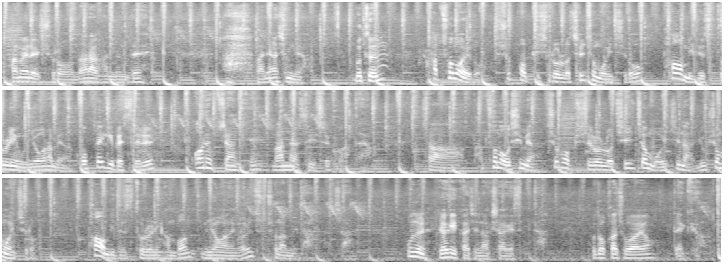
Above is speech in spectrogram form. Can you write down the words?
카메라 이슈로 날아갔는데 아, 많이 아쉽네요. 무튼 합천호에도 슈퍼 피쉬롤러 7.5인치로 파워 미드 스톨링 운용을 하면 꽃배기 베스를 어렵지 않게 만날 수 있을 것 같아요. 자, 합천호 오시면 슈퍼 피쉬롤러 7.5인치나 6.5인치로 파워 미드 스톨링 한번 운용하는 것을 추천합니다. 자, 오늘 여기까지 낚시하겠습니다. 구독과 좋아요, 땡큐.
